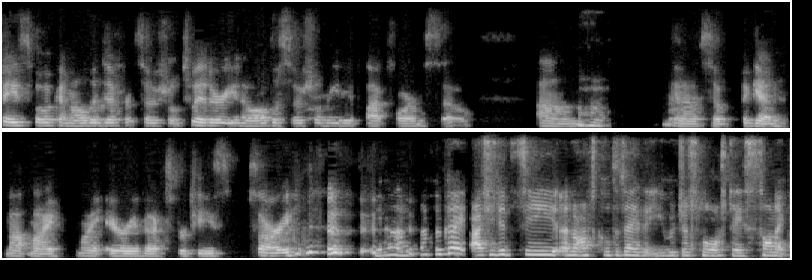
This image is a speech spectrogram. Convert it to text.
facebook and all the different social twitter you know all the social media platforms. So um mm -hmm you know so again not my my area of expertise. Sorry. Yeah that's okay. I actually did see an article today that you had just launched a sonic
